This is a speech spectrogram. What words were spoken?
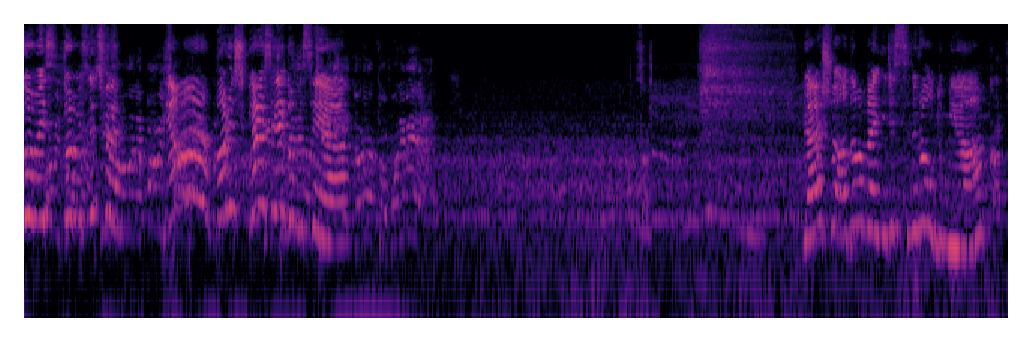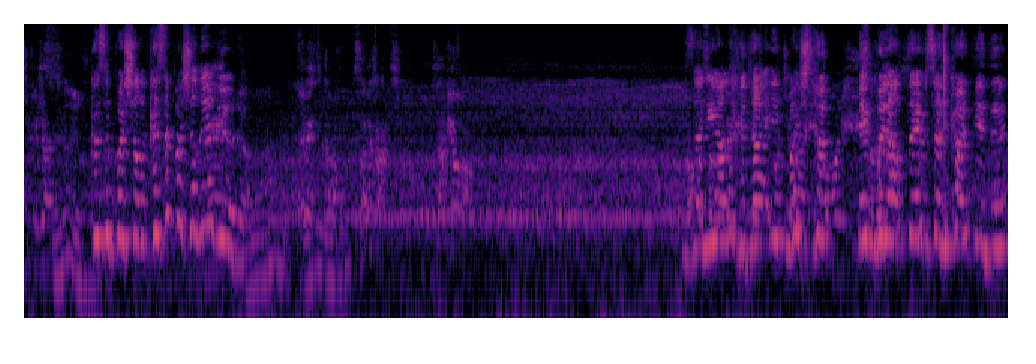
Gomez, Gomez lütfen. Ya Barış versene Gomez'e ya. Ya şu adama ben iyice sinir oldum ya. Kart çıkacak. Kasımpaşalı, Kasımpaşalı'ya diyorum. Evet. Sarı kart. Zaniolo. Zaniolo da ilk maçta hem gol attı hem sarı kart yedi.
